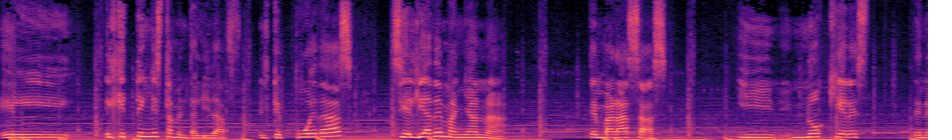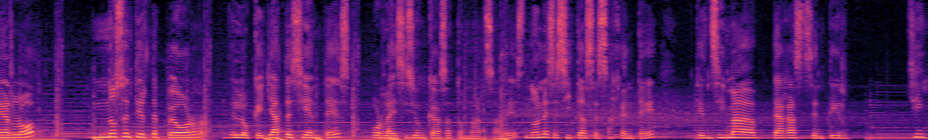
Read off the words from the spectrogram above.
El, el que tenga esta mentalidad, el que puedas, si el día de mañana te embarazas y no quieres tenerlo, no sentirte peor de lo que ya te sientes por la decisión que vas a tomar, ¿sabes? No necesitas esa gente que encima te hagas sentir, sí,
